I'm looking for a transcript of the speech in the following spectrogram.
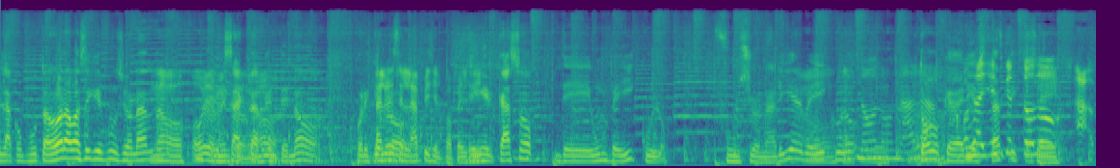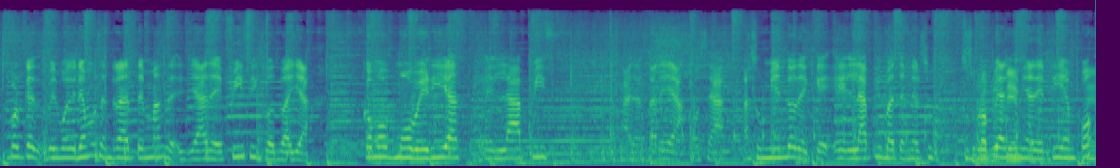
la computadora va a seguir funcionando. No, obviamente. Exactamente, no. Por Tal ejemplo, vez el lápiz y el papel en sí. el caso de un vehículo, ¿funcionaría el No, vehículo? No, no, nada. Todo quedaría O sea, y es que estático. todo, Sí. ah, porque podríamos entrar a temas de- ya de físicos, vaya. cómo moverías el lápiz tarea. O sea, asumiendo de que el lápiz va a tener su, su Su propia línea de tiempo Eh,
